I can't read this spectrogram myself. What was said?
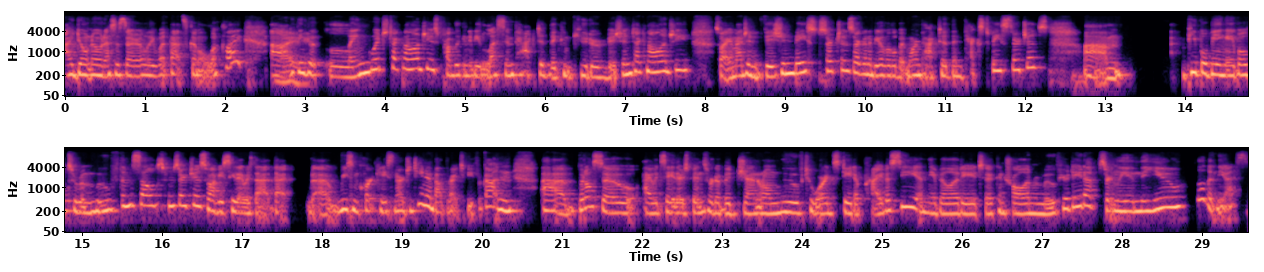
I don't know necessarily what that's going to look like. Uh, right. I think that language technology is probably going to be less impacted than computer vision technology. So I imagine vision based searches are going to be a little bit more impacted than text based searches. Um, people being able to remove themselves from searches. So obviously there was that that uh, recent court case in Argentina about the right to be forgotten. Uh, but also, I would say there's been sort of a general move towards data privacy and the ability to control and remove your data, certainly in the EU, a little bit in the US,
